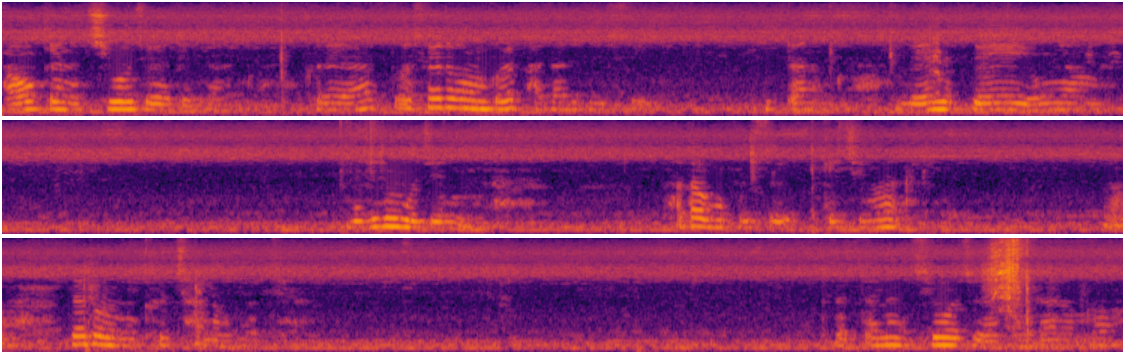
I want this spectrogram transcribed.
아홉 개는 지워줘야 된다는 거. 그래야 또 새로운 걸 받아들일 수 있- 있다는 거. 뇌, 뇌의 용량 무궁무진 하다고 볼 수 있겠지만 어, 때로는 그렇지 않은 것 같아요. 그럴 때는 지워줘야 된다는 거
